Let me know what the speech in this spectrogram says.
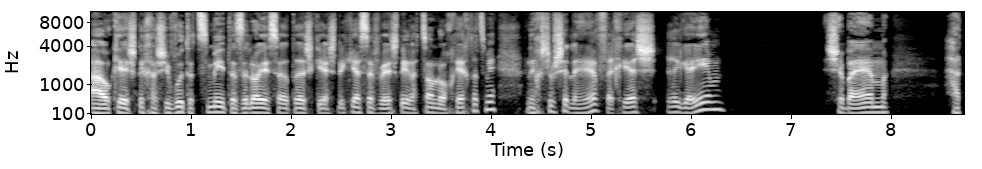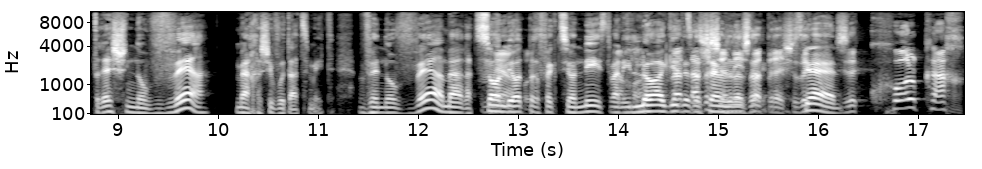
אה אוקיי, יש לי חשיבות עצמית, אז זה לא יהיה סרט רש כי יש לי כסף ויש לי רצון להוכיח את עצמי. אני חושב שלהפך, יש רגעים שבהם הטרש נובע מהחשיבות העצמית, ונובע מהרצון להיות. פרפקציוניסט, ואני נכון. לא אגיד את השם הצד של השני זה. של הטרש, שזה, כן. זה כל כך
